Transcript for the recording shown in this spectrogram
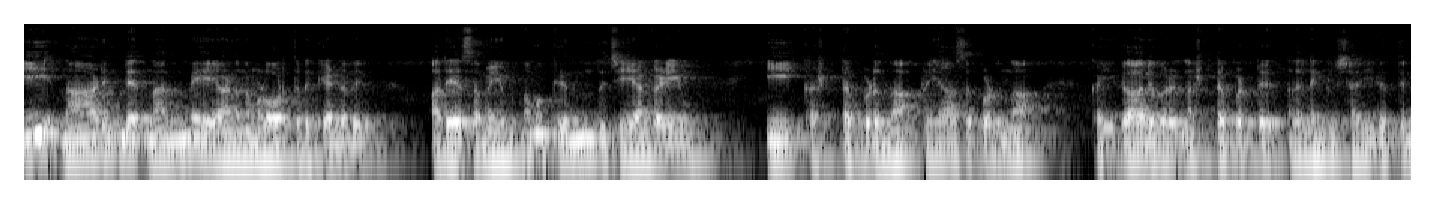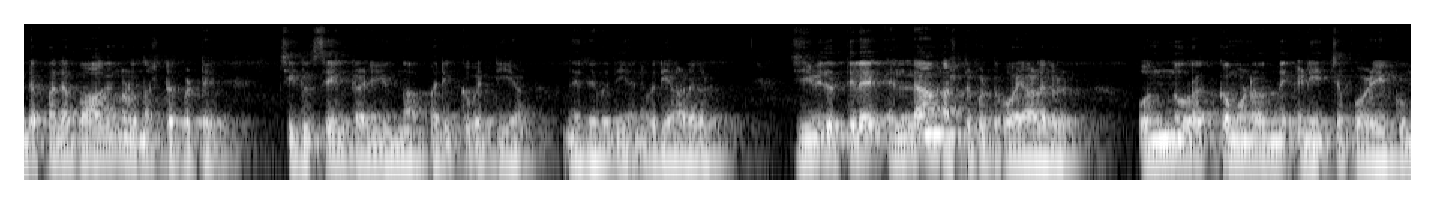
ഈ നാടിന്റെ നന്മയാണ് നമ്മൾ ഓർത്തെടുക്കേണ്ടത്. അതേസമയം നമുക്ക് എന്ത് ചെയ്യാൻ കഴിയും? ഈ കഷ്ടപ്പെടുന്ന പ്രയാസപ്പെടുന്ന കൈകാലുകൾ നഷ്ടപ്പെട്ട് അതല്ലെങ്കിൽ ശരീരത്തിന്റെ പല ഭാഗങ്ങളും നഷ്ടപ്പെട്ട് ചികിത്സയിൽ കഴിയുന്ന പരിക്ക് പറ്റിയ നിരവധി അനവധി ആളുകൾ ജീവിതത്തിലെ എല്ലാം നഷ്ടപ്പെട്ടു പോയ ആളുകൾ ഒന്ന് ഉറക്കമുണർന്ന് എണീച്ചപ്പോഴേക്കും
